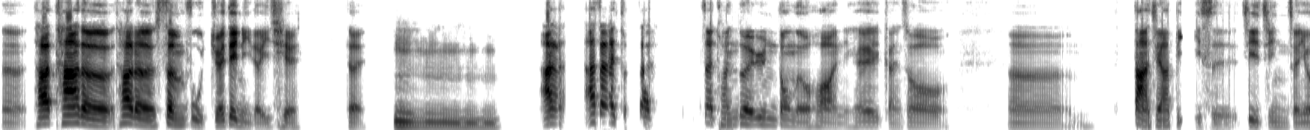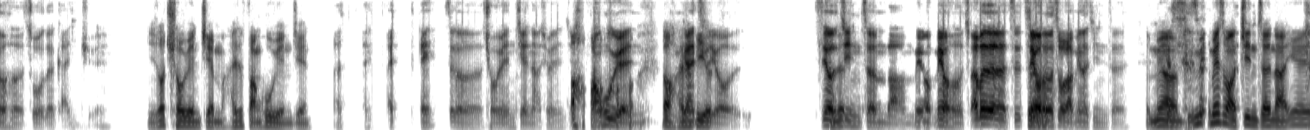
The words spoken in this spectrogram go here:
嗯，他他的他的胜负决定你的一切，对，嗯嗯嗯嗯嗯，啊啊，在在在团队运动的话，你可以感受，呃。大家彼此既竞争又合作的感觉。你说球员间吗？还是防护员间？呃，哎哎哎，这个球员间啊，球员间。哦，防护员哦，应该只有、哦、只有竞争吧？没有没有合作啊？不是，只只有合作了，没有竞争。没有没没什么竞争啊，因为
